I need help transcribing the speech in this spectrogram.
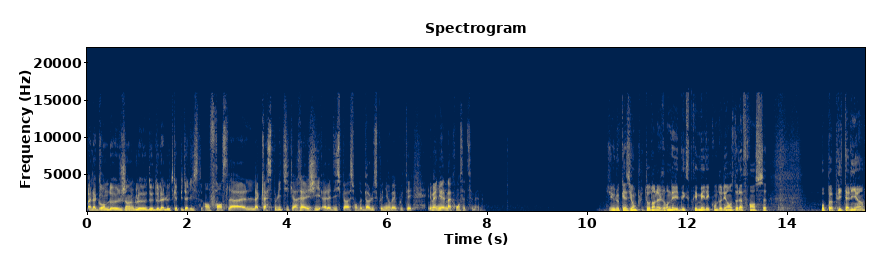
à la grande jungle de la lutte capitaliste. En France, la, classe politique a réagi à la disparition de Berlusconi. On va écouter Emmanuel Macron cette semaine. J'ai eu l'occasion plus tôt dans la journée d'exprimer les condoléances de la France au peuple italien,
